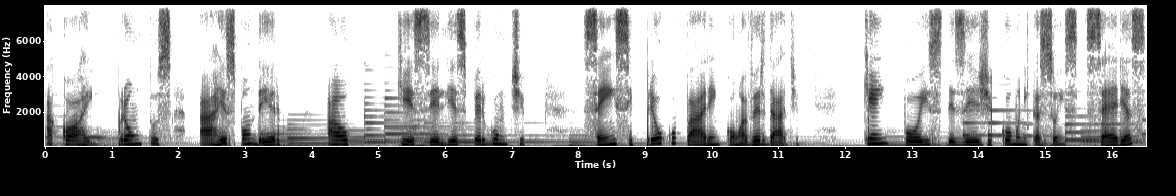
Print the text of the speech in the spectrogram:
acorrem prontos a responder ao que se lhes pergunte, sem se preocuparem com a verdade. Quem, pois, deseje comunicações sérias,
